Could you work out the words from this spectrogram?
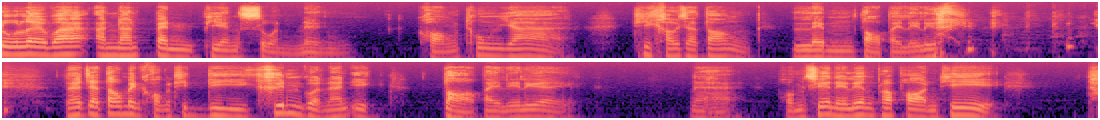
รู้เลยว่าอันนั้นเป็นเพียงส่วนหนึ่งของทุ่งหญ้าที่เขาจะต้องเล็มต่อไปเรื่อยๆ และจะต้องเป็นของที่ดีขึ้นกว่านั้นอีกต่อไปเรื่อยๆนะฮะผมเชื่อในเรื่องพระพรที่ท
